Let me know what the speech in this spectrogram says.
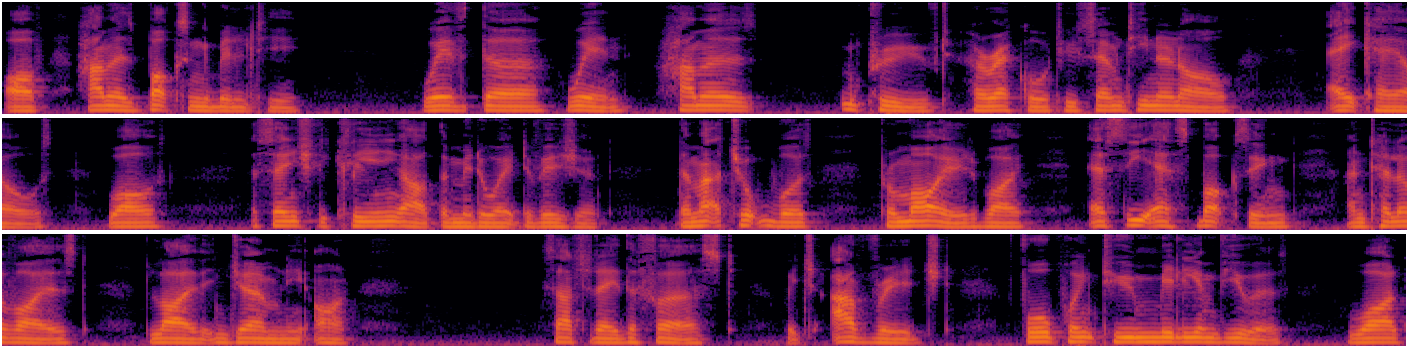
of Hammer's boxing ability. With the win, Hammer improved her record to 17 and 0, 8 KOs, while essentially cleaning out the middleweight division. The matchup was promoted by SES Boxing and televised live in Germany on Saturday the 1st, which averaged 4.2 million viewers while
